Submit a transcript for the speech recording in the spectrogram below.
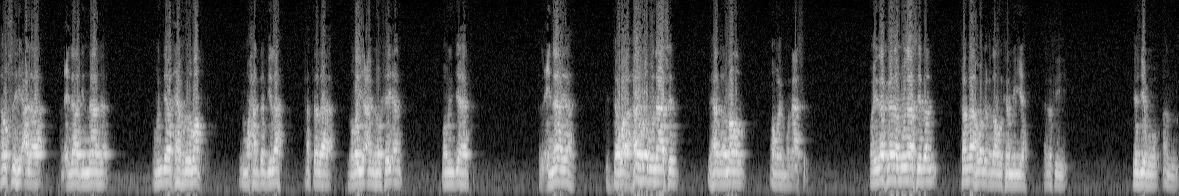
حرصه على العلاج النافع ومن جهة حفظ الوقت المحدد له حتى لا نضيع منه شيئا. ومن جهة العناية بالدواء هل هو مناسب لهذا المرض؟ أو غير مناسب وإذا كان مناسبا فما هو مقدار الكمية التي يجب أن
